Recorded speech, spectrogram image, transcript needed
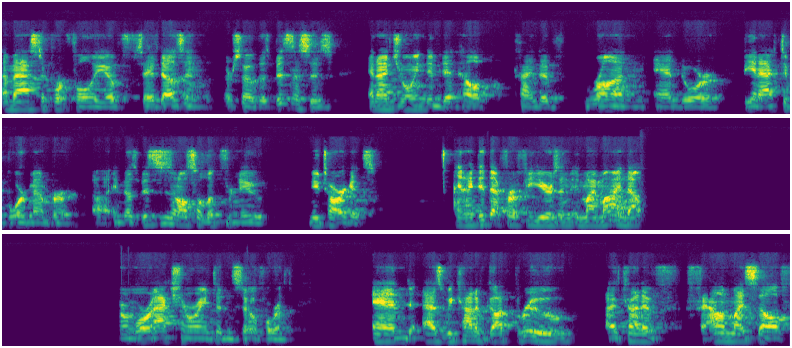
amassed a portfolio of say a dozen or so of those businesses. And I joined him to help kind of run and or be an active board member uh, in those businesses and also look for new new targets and I did that for a few years. And in my mind, that are more action oriented and so forth. And as we kind of got through, I kind of found myself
